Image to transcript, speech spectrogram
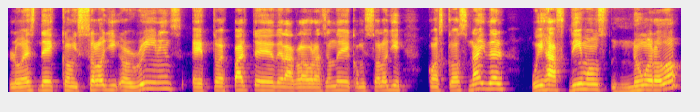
lo es de Comicsology Readings. Esto es parte de la colaboración de Comicsology con Scott Snyder. We Have Demons número 2.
